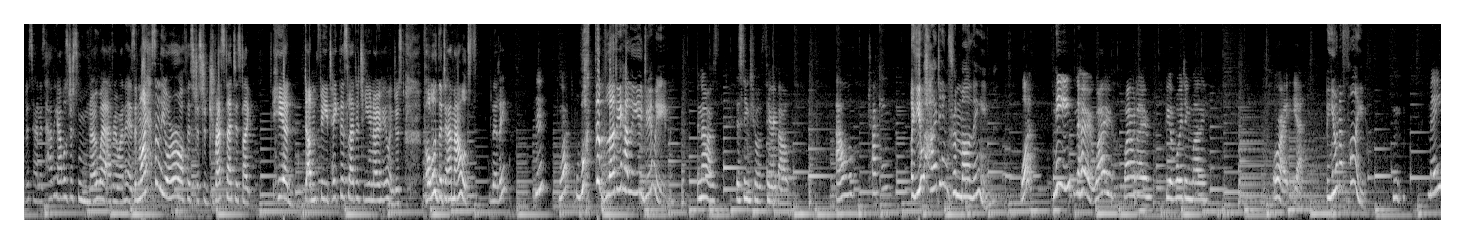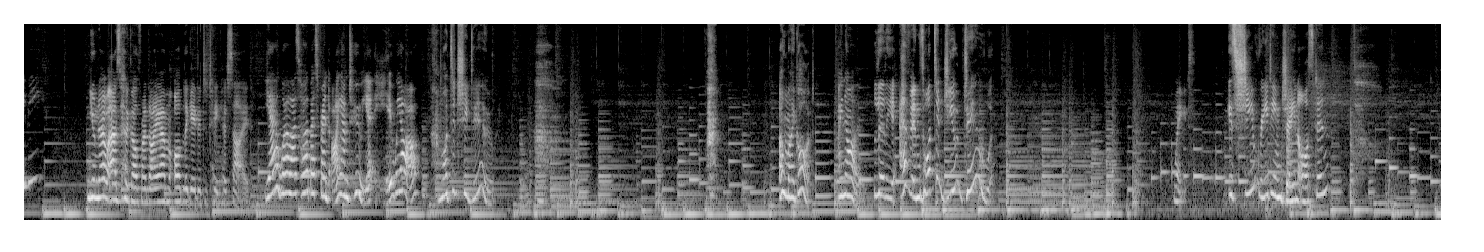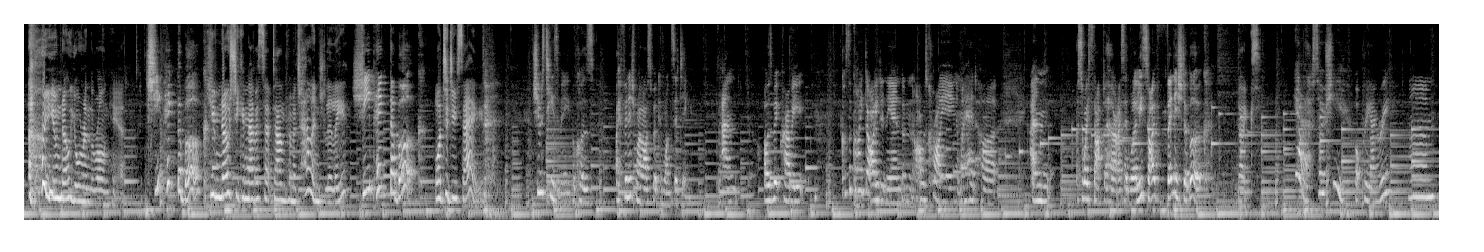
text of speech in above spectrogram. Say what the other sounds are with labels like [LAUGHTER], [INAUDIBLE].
understand is how the owls just know where everyone is. And why hasn't the Auror office just addressed letters like, here, Dunphy, take this letter to you know who, and just follow the damn owls? Lily? Hmm? What? What the bloody hell are you doing? No, I was listening to your theory about owl tracking. Are you hiding from Marlene? What? Me? No. Why? Why would I be avoiding my? All right. Yeah. Are you in a fight? Maybe. You know, as her girlfriend, I am obligated to take her side. Yeah. Well, as her best friend, I am too. Yet here we are. What did she do? [SIGHS] oh my god. I know. Lily Evans, what did you do? Wait. Is she reading Jane Austen? [SIGHS] you know you're in the wrong here. She picked the book. You know she can never step down from a challenge, Lily. She picked the book. What did you say? [LAUGHS] She was teasing me because I finished my last book in one sitting and I was a bit crabby because the guy died in the end and I was crying and my head hurt and so I snapped at her and I said, well at least I finished a book. Yikes. Yeah, so she got pretty angry. Um,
